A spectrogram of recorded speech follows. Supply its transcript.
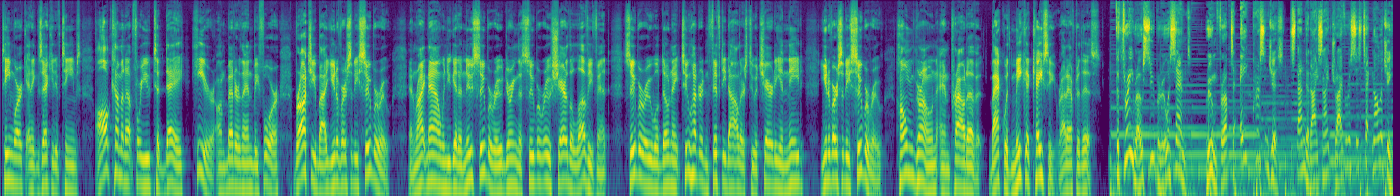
teamwork, and executive teams, all coming up for you today here on Better Than Before, brought to you by University Subaru. And right now, when you get a new Subaru during the Subaru Share the Love event, Subaru will donate $250 to a charity in need, University Subaru, homegrown and proud of it. Back with Mika Casey right after this. The three row Subaru Ascent. Room for up to eight passengers. Standard eyesight driver assist technology.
